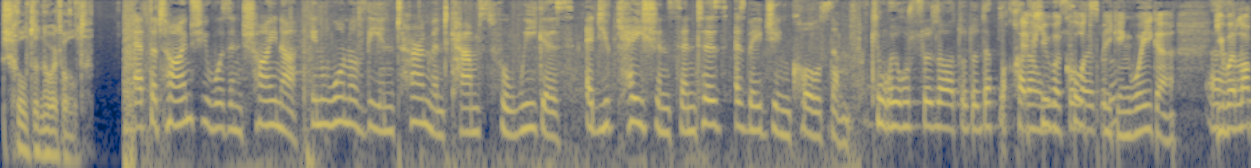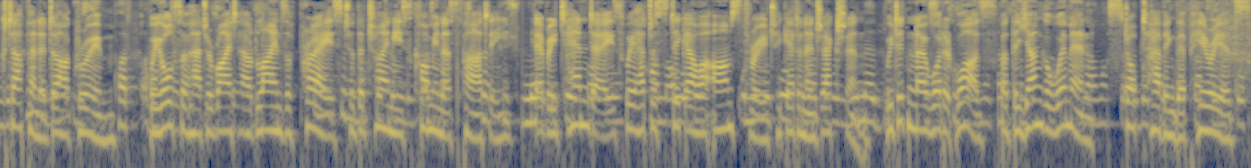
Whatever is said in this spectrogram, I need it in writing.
Schulte-Noordholt. At the time, she was in China in one of the internment camps for Uyghurs, education centers, as Beijing calls them. If you were caught speaking Uyghur, you were locked up in a dark room. We also had to write out lines of praise to the Chinese Communist Party. Every 10 days, we had to stick our arms through to get an injection. We didn't know what it was, but the younger women stopped having their periods.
